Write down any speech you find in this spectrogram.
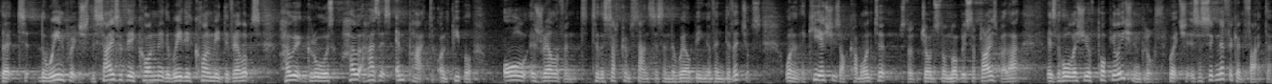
that the way in which the size of the economy, the way the economy develops, how it grows, how it has its impact on people, all is relevant to the circumstances and the well-being of individuals. One of the key issues, I'll come on to it, Mr Johnson will not be surprised by that, is the whole issue of population growth, which is a significant factor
